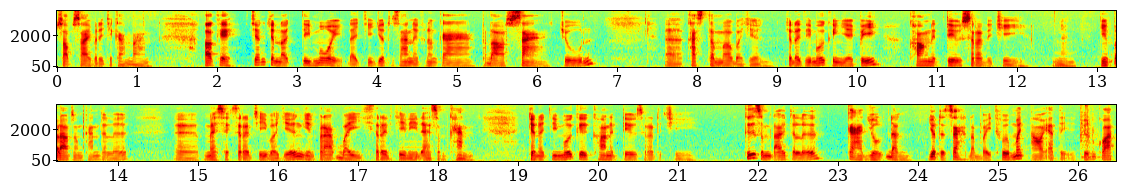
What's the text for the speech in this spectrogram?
ផ្សព្វផ្សាយពាណិជ្ជកម្មបានអូខេអញ្ចឹងចំណុចទី1ដែលជាយុទ្ធសាស្ត្រនៅក្នុងការផ្ដល់សារជូន customer របស់យើងចំណុចទី1គឺនិយាយពី cognitive strategy ហ្នឹងយើងផ្ដោតសំខាន់ទៅលើ message strategy របស់យើងយើងប្រើ3 strategy នេះដែលសំខាន់ចំណុចទី1គឺ cognitive strategy គឺសំដៅទៅលើ ការយល់ដឹងយុទ្ធសាស្ត្រដើម្បីធ្វើម៉េចឲ្យអតិថិជនគាត់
